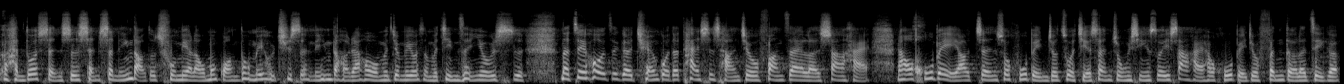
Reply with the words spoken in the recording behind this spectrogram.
很多省是省省领导都出面了，我们广东没有去省领导，然后我们就没有什么竞争优势。那最后这个全国的碳市场就放在了上海，然后湖北也要争，说湖北你就做结算中心，所以上海和湖北就分得了这个。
